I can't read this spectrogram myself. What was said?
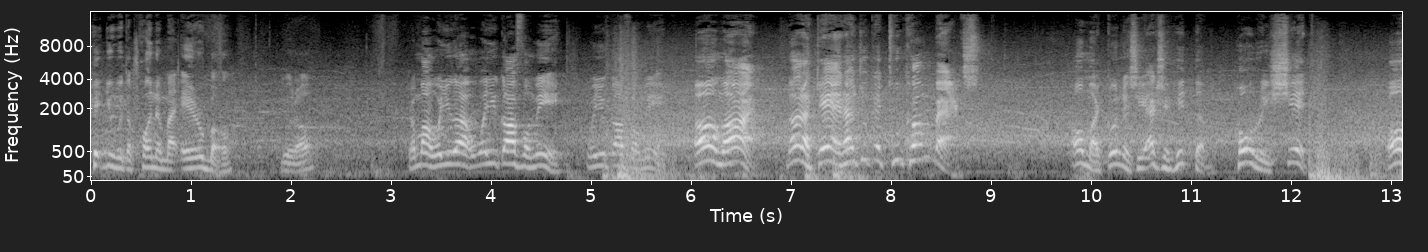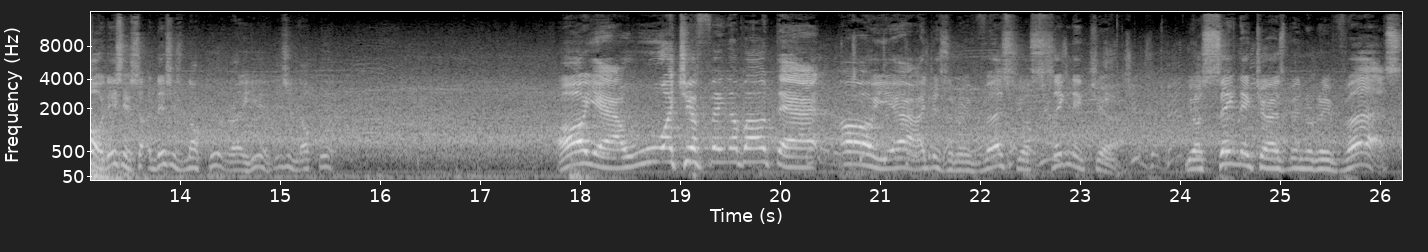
Hit you with the point of my elbow. You know? Come on, what you got? What you got for me? What you got for me? Oh my! Not again! How'd you get two comebacks? Oh my goodness, he actually hit them. Holy shit. Oh, this is this is not good right here. This is not good. Oh yeah, what you think about that? Oh yeah, I just reversed your signature. Your signature has been reversed.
